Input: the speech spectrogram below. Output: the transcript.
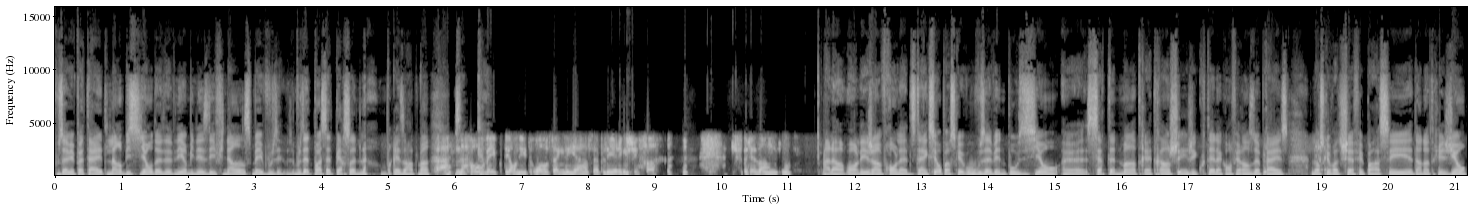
Vous avez peut-être l'ambition de devenir ministre des Finances, mais vous vous n'êtes pas cette personne-là présentement. Ah non, ben écoutez, on est trois au Saguenay, hein, on s'appelait Éric Girard qui se présente. Là. Alors, bon, les gens feront la distinction parce que vous, vous avez une position euh, certainement très tranchée. J'écoutais la conférence de presse lorsque votre chef est passé dans notre région.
